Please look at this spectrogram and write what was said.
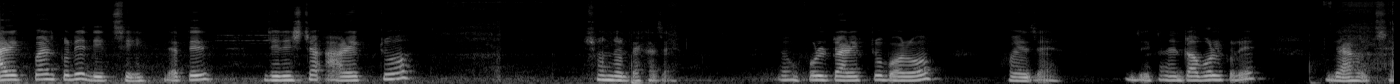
আরেকবার করে দিচ্ছি, যাতে জিনিসটা আরেকটু সুন্দর দেখা যায় এবং ফুলটা আরেকটু বড় হয়ে যায়। যেখানে ডবল করে দেওয়া হচ্ছে।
